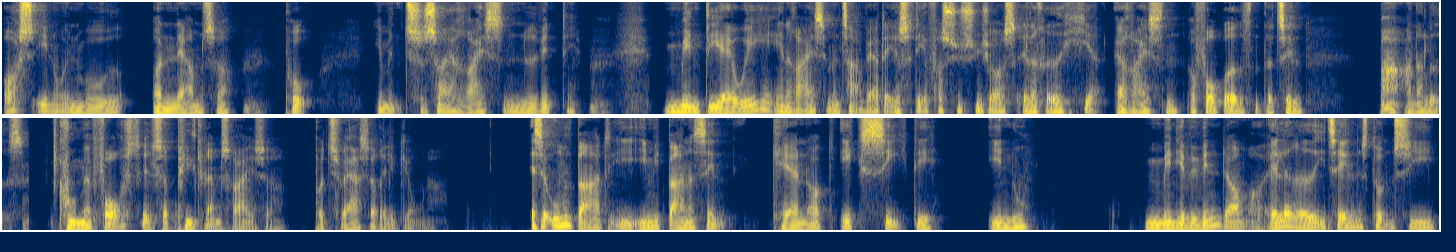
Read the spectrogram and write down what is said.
også endnu en måde at nærme sig mm. på, jamen så, så er rejsen nødvendig. Mm. Men det er jo ikke en rejse, man tager hver dag, og så derfor synes, synes jeg også allerede her er rejsen og forberedelsen dertil bare anderledes. Kunne man forestille sig pilgrimsrejser på tværs af religioner? Altså umiddelbart i, i mit barnesind kan jeg nok ikke se det endnu. Men jeg vil vende det om og allerede i talende stund sige,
